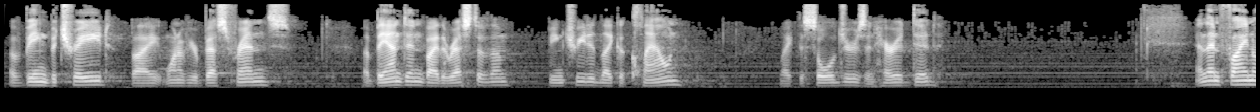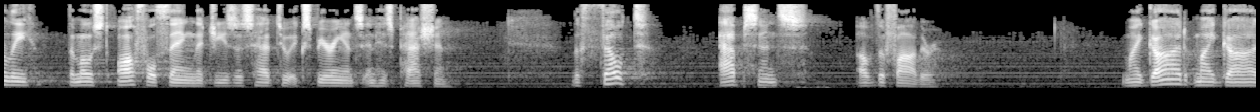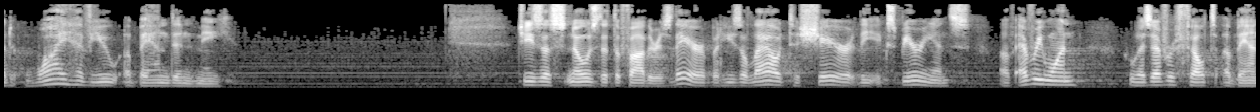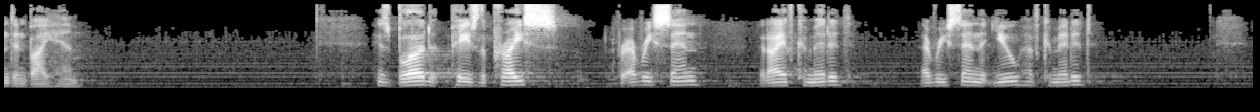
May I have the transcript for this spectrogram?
of being betrayed by one of your best friends, abandoned by the rest of them, being treated like a clown, like the soldiers and Herod did. And then finally, the most awful thing that Jesus had to experience in his passion the felt absence of the Father. My God, my God, why have you abandoned me? Jesus knows that the Father is there, but he's allowed to share the experience of everyone who has ever felt abandoned by him. His blood pays the price for every sin that I have committed, every sin that you have committed.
